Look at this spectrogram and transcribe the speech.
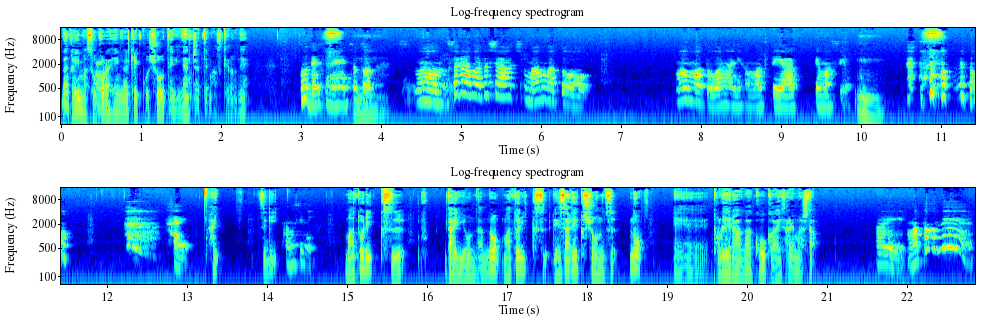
なんか今そこら辺が結構焦点になっちゃってますけどね。そうですね。ちょっと、うんもう、それは私はちょっとまんまと、まんまと罠にはまってやってますよ。うん。はい。はい。次。楽しみ。マトリックス第4弾のマトリックスレザレクションズの、えートレーラーが公開されました。はい。またね、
